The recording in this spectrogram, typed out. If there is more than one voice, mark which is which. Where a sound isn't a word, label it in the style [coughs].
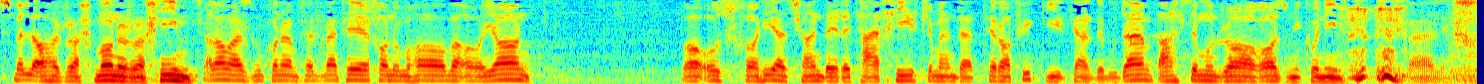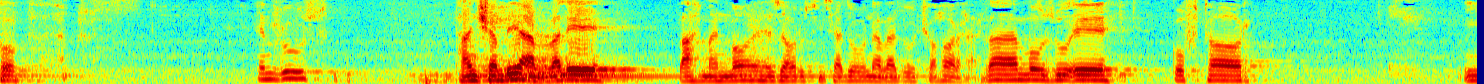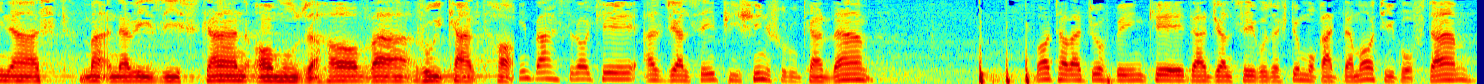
Speaker 1: بسم الله الرحمن الرحیم. سلام عرض می‌کنم خدمت خانم ها و آقایان. با عذرخواهی از چند دقیقه تأخیر که من در ترافیک گیر کرده بودم بحثمون را آغاز می‌کنیم. [coughs] بله. خب. امروز پنجشنبه اول بهمن ماه 1394 هست و موضوع گفتار این است معنوی زیستن آموزه ها و روی ها این بحث را که از جلسه پیشین شروع کردم با توجه به اینکه در جلسه گذشته مقدماتی گفتم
